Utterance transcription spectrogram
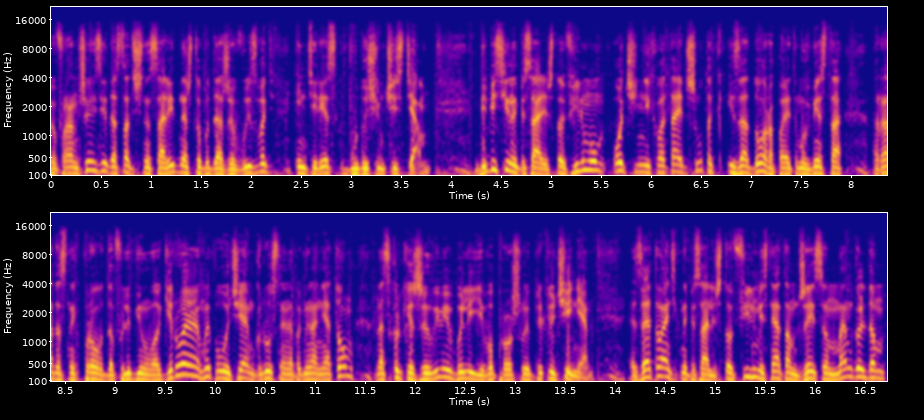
во франшизе, достаточно солидная, чтобы даже вызвать интерес к будущим частям. BBC написали, что фильму очень не хватает шуток и задора, поэтому вместо радостных проводов любимого героя мы получаем грустное напоминание о том, насколько живыми были его прошлые приключения. The Atlantic написали, что в фильме, снятом Джейсоном Мэнгольдом,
